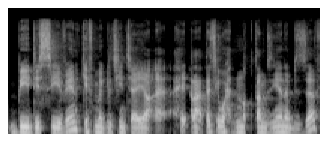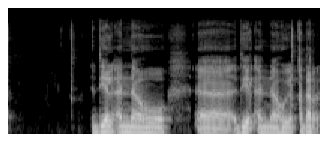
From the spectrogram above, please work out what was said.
be deceiving كيف ما قلتي انت راه عطيتي واحد النقطة مزيانة بزاف. ديال أنه آه، ديال أنه يقدر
